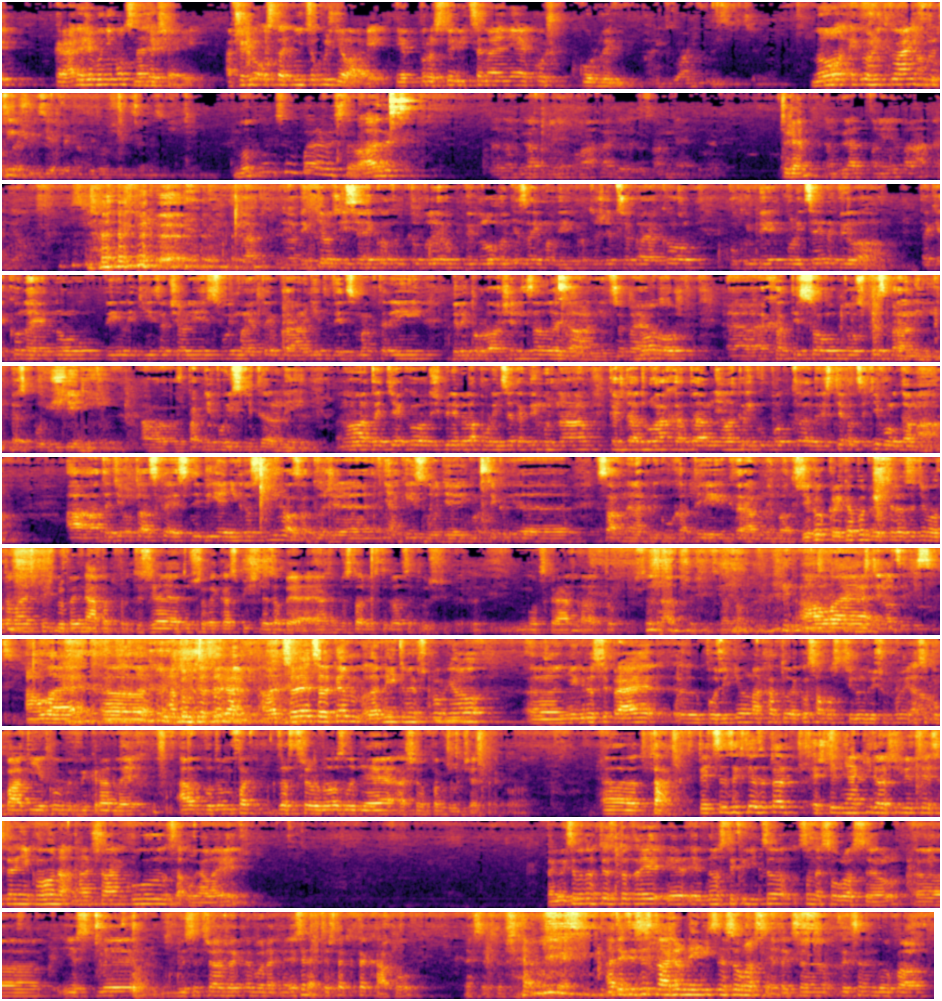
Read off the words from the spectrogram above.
krádeže oni moc neřešejí. A všechno ostatní, co už dělají, je prostě víceméně jako škodlivý. Třeba. No, jako hlídkování v myslíš? no to si úplně nemyslím, ale tak, Tam kdo to není panáka, jo, to sami ne. cože? Tam kdo to není panáka, jo. Já, já bych chtěl říct, že jako to, to bude, by bylo hodně zajímavé, protože třeba jako pokud by policie nebyla, tak jako najednou by lidi začali svůj majetek bránit věcma, které byly prohlášeny za nelegální. Třeba No, jako eh, chaty jsou dost bezbraný, bez pojištění a špatně pojistitelný. No a teď jako, když by nebyla policie, tak by možná každá druhá chata měla kliku pod 220 voltama. A teď je otázka, jestli by je někdo stíhal za to, že nějaký zloděj prostě kli- eh, sáhne na kliku chaty, která mu nepatří. Jako klika po 220 V je spíš blbý nápad, protože to člověka spíš nezabije. Já jsem dostal 220 už eh, moc krát a to se dá přežít na to. Ale, 220 tisíc. ale, uh, a to už se daní. Ale co je celkem levný, to mi připomnělo, Uh, někdo si právě uh, pořídil na chatu jako samostřílu, když už mi asi po pátý jako vy- vykradli a potom fakt zastřelil toho zloděje a šel pak zlučet. Jako. Uh, tak, teď jsem se chtěl zeptat ještě nějaký další věci, jestli tady někoho na, na článku zaujali. Tak bych se potom chtěl zeptat tady je- jednoho z těch lidí, co, co nesouhlasil, uh, jestli by si třeba řekl, nebo ne, ne jestli nechceš, tak, tak chápu. Okay. A tak ty jsi stvářil nejvíc nesouhlasně, tak jsem, tak jsem doufal,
